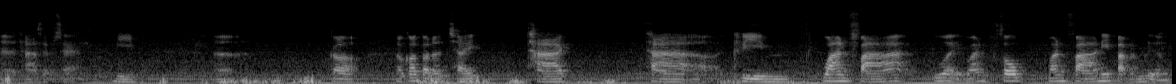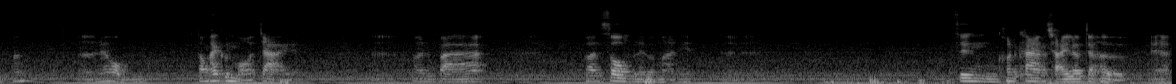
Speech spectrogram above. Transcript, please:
นะทาแสบๆมีก็แล้วก็ตอนนั้นใช้ทาทาครีมว่านฟ้าด้วยว่านส้มว่านฟ้านี่ปรับน้ำเหลืองมั้งถ้าผมต้องให้คุณหมอจ่ายนะอ่าม่านฟ้า ม่านส้มอะไรประมาณนี้ซึ่งค่อนข้างใช้แล้วจะเห่อะนะครับ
